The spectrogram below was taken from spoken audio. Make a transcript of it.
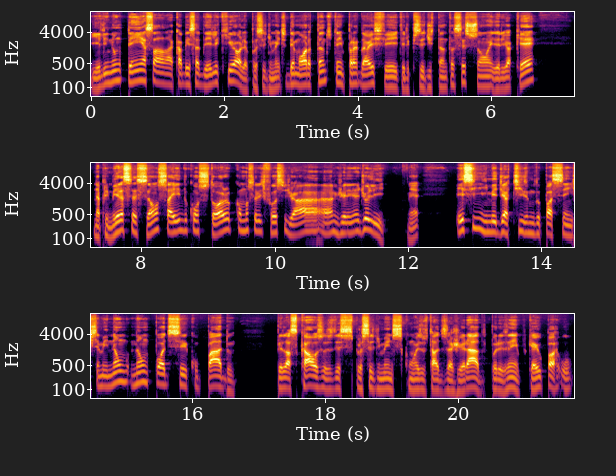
e ele não tem essa na cabeça dele que, olha, o procedimento demora tanto tempo para dar efeito, ele precisa de tantas sessões, ele já quer, na primeira sessão, sair do consultório como se ele fosse já a Angelina Jolie, né? Esse imediatismo do paciente também não, não pode ser culpado pelas causas desses procedimentos com resultado exagerado, por exemplo, que aí o, o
